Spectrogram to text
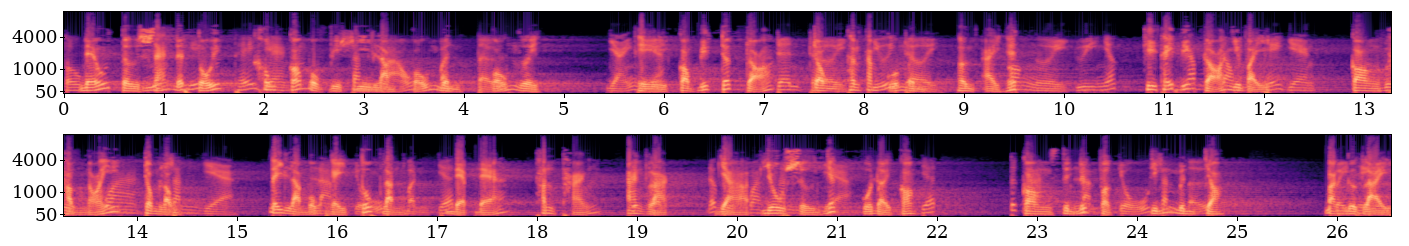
tôn. nếu từ sáng đến tối không có một việc gì làm khổ mình khổ người thì con biết rất rõ trong thân tâm của mình hơn ai hết. con người duy nhất khi thấy biết rõ như vậy con thầm nói trong lòng đây là một ngày tốt lành đẹp đẽ thanh thản an lạc và vô sự nhất của đời con. tức con xin đức phật chứng minh cho bằng ngược lại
